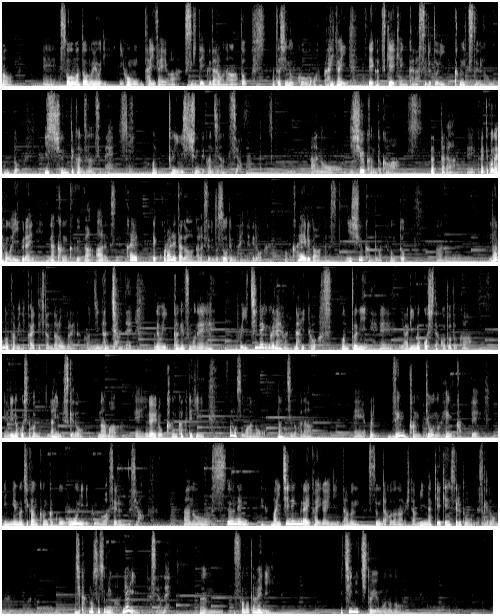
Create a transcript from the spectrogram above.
の えー走馬灯のように日本滞在は過ぎていくだろうなと、私のこう、海外生活経験からすると1ヶ月というのはもう本当一瞬って感じなんですよね。本当に一瞬って感じなんですよ。あの、2週間とかは、だったら、えー帰ってこない方がいいぐらいな感覚があるんですね。帰ってこられた側からするとそうでもないんだけど、帰る側からすると2週間とかって本当、あの、何のために帰ってきたんだろうぐらいな感じになっちゃうんで、でも1ヶ月もね、やっぱ1年ぐらいはいないと、本当に、えーやり残したこととか、やり残したことなんてないんですけど、まあまあ、えーいろいろ感覚的に、そもそもあの、なんつうのかな、えーやっぱり全環境の変化って人間の時間感覚を大いに狂わせるんですよ。あの、数年、まあ一年ぐらい海外に多分住んだことのある人はみんな経験してると思うんですけど、あの時間の進みが早いんですよね。うん、そのために、一日というものの、こ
